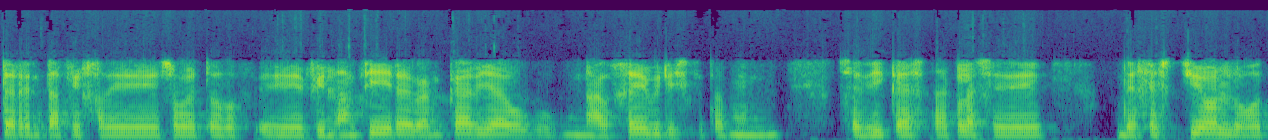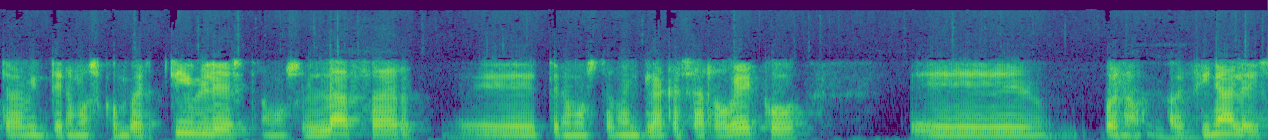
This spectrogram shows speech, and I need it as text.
renta fija de sobre todo eh, financiera y bancaria un Algebris que también se dedica a esta clase de, gestión. Luego también tenemos convertibles tenemos el Lazar tenemos también la casa Robeco. Bueno al final es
